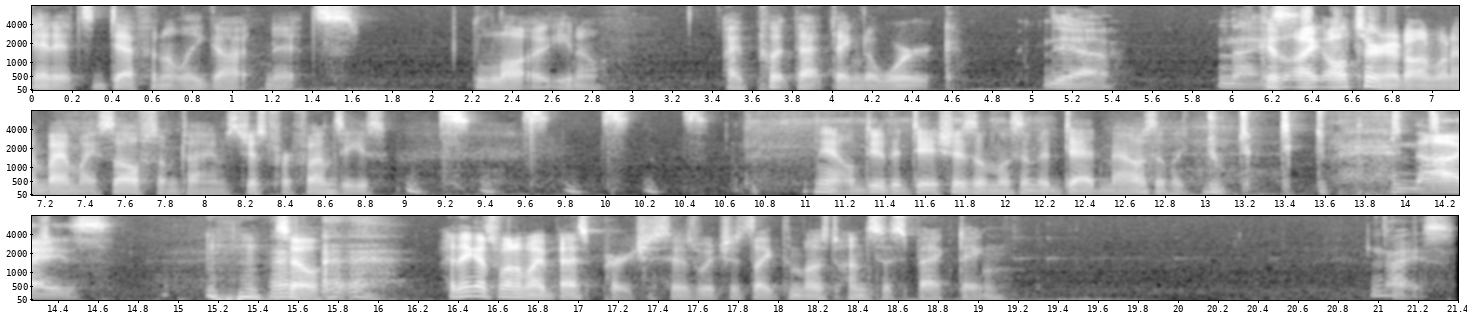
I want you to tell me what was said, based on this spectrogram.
and it's definitely gotten its, law. You know, I put that thing to work Yeah. Nice. because I'll turn it on when I'm by myself sometimes just for funsies. Yeah, I'll do the dishes and listen to Deadmau5 and like. nice. So, I think that's one of my best purchases, which is like the most unsuspecting. Nice.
